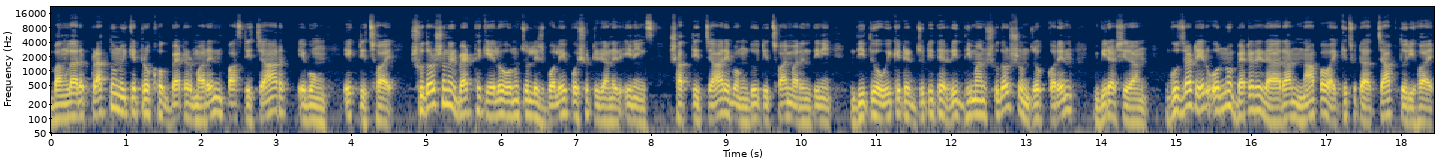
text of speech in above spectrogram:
বাংলার প্রাক্তন উইকেটরক্ষক ব্যাটার মারেন পাঁচটি চার এবং একটি ছয়। সুদর্শনের ব্যাট থেকে এলো উনচল্লিশ বলে পঁয়ষট্টি রানের ইনিংস। সাতটি চার এবং দুইটি ছয় মারেন তিনি। দ্বিতীয় উইকেটের জুটিতে ঋদ্ধিমান সুদর্শন যোগ করেন বিরাশি রান। গুজরাটের অন্য ব্যাটারেরা রান না পাওয়ায় কিছুটা চাপ তৈরি হয়।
